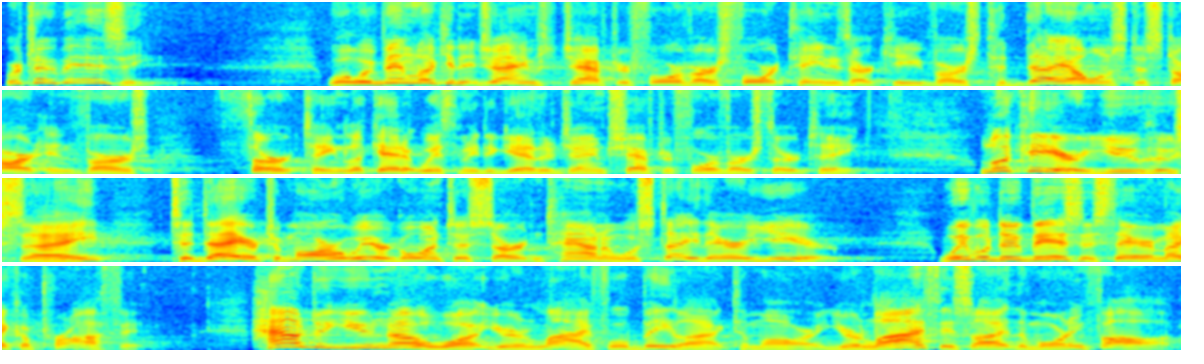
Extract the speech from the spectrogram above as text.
We're too busy. Well, we've been looking at James chapter 4, verse 14 is our key verse. Today, I want us to start in verse 13. Look at it with me together. James chapter 4, verse 13. Look here, you who say, Today or tomorrow we are going to a certain town and we'll stay there a year. We will do business there and make a profit. How do you know what your life will be like tomorrow? Your life is like the morning fog.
